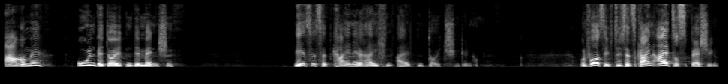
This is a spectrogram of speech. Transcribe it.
arme, unbedeutende Menschen. Jesus hat keine reichen alten Deutschen genommen. Und Vorsicht, das ist jetzt kein Altersbashing.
